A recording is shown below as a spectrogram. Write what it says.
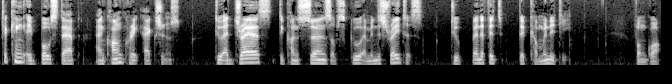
taking a bold step and concrete actions to address the concerns of school administrators to benefit the community. Fung Kwok.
